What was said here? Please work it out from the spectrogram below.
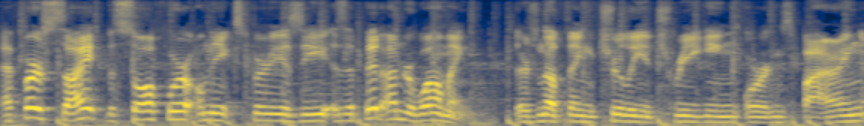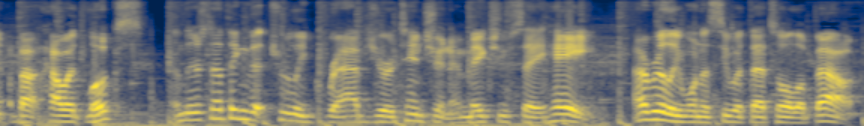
At first sight, the software on the Xperia Z is a bit underwhelming. There's nothing truly intriguing or inspiring about how it looks, and there's nothing that truly grabs your attention and makes you say, hey, I really want to see what that's all about.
